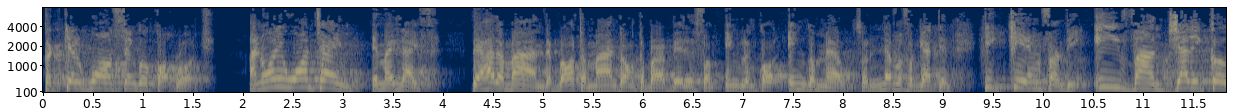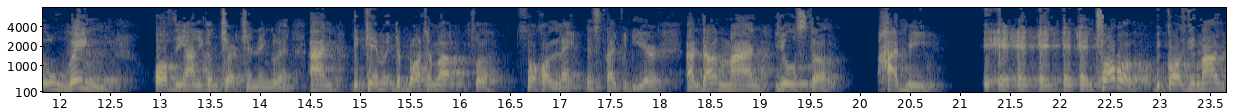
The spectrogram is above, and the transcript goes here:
could kill one single cockroach. And only one time in my life, they had a man, they brought a man down to Barbados from England called Ingemel. So never forget him. He came from the evangelical wing of the Anglican Church in England. And they came, they brought him up for so-called Lent this type of year. And that man used to had me in, in, in, in, trouble because the man,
